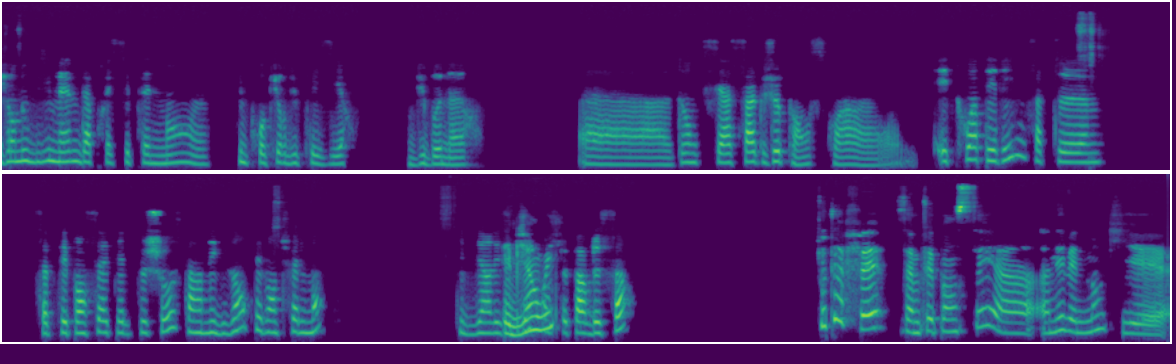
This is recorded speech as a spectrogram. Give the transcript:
j'en oublie même d'apprécier pleinement euh, ce qui me procure du plaisir, du bonheur. Euh, donc c'est à ça que je pense, quoi. Et toi, Perrine, ça te ça te fait penser à quelque chose T'as un exemple éventuellement? Eh bien oui. Je parle de ça? Tout à fait. Ça me fait penser à un événement qui est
